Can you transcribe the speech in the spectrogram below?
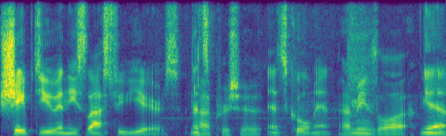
shaped you in these last few years I that's appreciate it. that's cool man That means a lot. yeah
